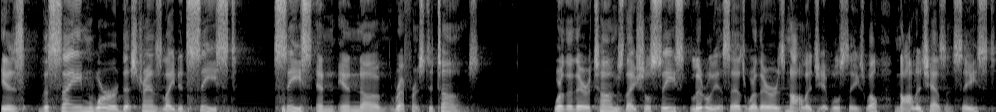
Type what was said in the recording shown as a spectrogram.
is the same word that's translated ceased, cease in, in uh, reference to tongues. Whether there are tongues, they shall cease. Literally, it says, where there is knowledge, it will cease. Well, knowledge hasn't ceased.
